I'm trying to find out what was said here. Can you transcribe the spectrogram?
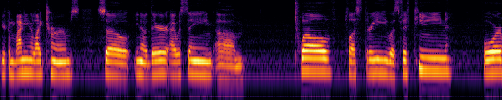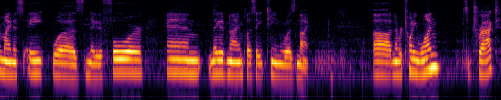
You're combining your like terms. So, you know, there I was saying um, 12 plus 3 was 15. 4 minus 8 was negative 4, and negative 9 plus 18 was 9. Uh, number 21, subtract,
